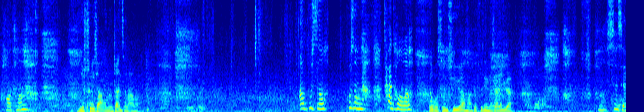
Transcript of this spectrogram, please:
好疼啊！你试一下还能站起来吗？啊，不行，不行，太疼了。要不送你去医院吧？这附近有家医院。好，谢谢。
